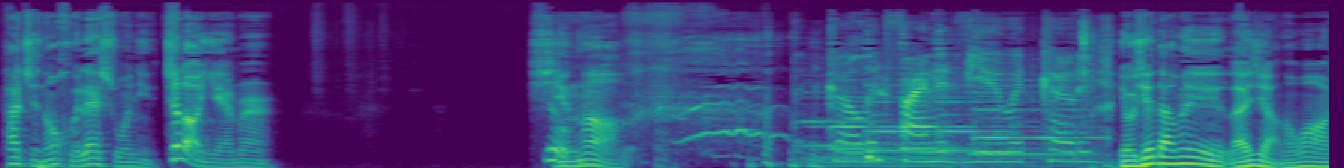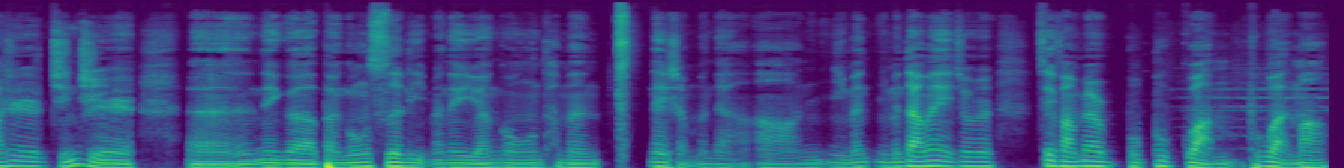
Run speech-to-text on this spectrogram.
他只能回来说你这老爷们儿。行啊，有些单位来讲的话是禁止，呃，那个本公司里面的员工他们那什么的啊。你们你们单位就是这方面不不管不管吗？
